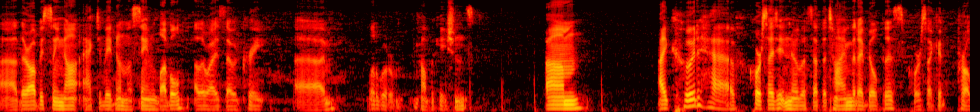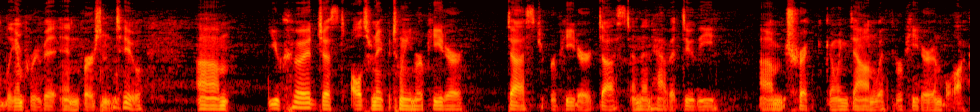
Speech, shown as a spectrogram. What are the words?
uh, they're obviously not activated on the same level. Otherwise, that would create uh, a little bit of complications. Um, I could have, of course I didn't know this at the time that I built this, of course I could probably improve it in version 2. Um, you could just alternate between repeater, dust, repeater, dust, and then have it do the um, trick going down with repeater and block.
